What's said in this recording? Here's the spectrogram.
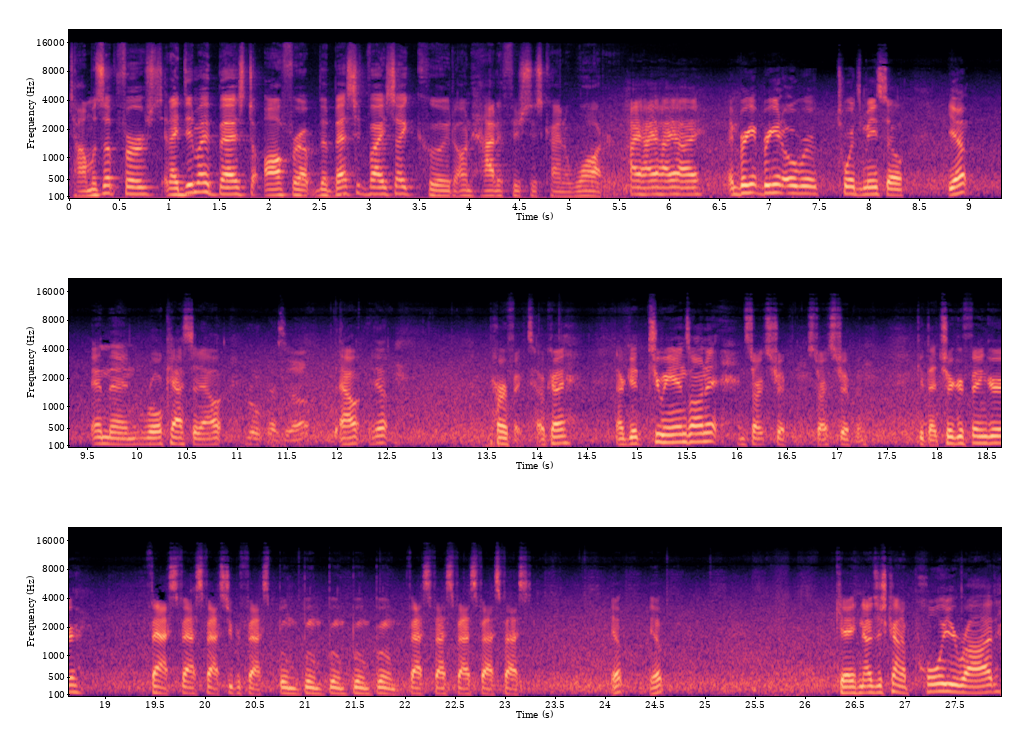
Tom was up first, and I did my best to offer up the best advice I could on how to fish this kind of water. Hi, hi, hi, hi. And bring it bring it over towards me. So, yep. And then roll cast it out. Roll cast it out. Out, yep. Perfect, okay? Now get two hands on it and start stripping. Start stripping. Get that trigger finger. Fast, fast, fast, super fast. Boom, boom, boom, boom, boom. Fast, fast, fast, fast, fast. Yep, yep. Okay, now just kind of pull your rod.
